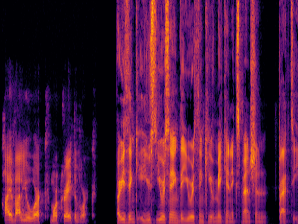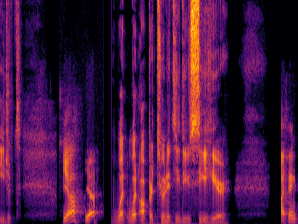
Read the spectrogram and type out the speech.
high value work, more creative work. Are you think you you were saying that you were thinking of making an expansion back to Egypt? Yeah, yeah. What what opportunity do you see here? I think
